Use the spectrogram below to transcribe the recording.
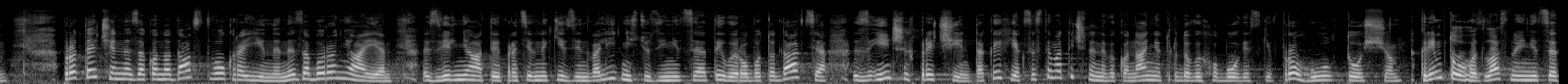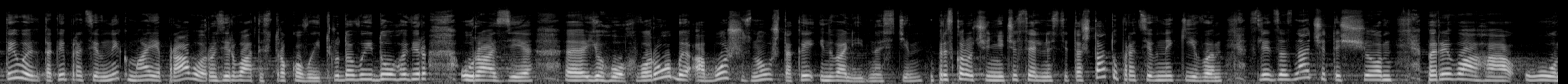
Проте чинне законодавство України не забороняє звільняти працівників з інвалідністю з ініціативи роботодавця з інших причин, таких як систематичне невиконання трудових обов'язків, прогул тощо. Крім того, з власної ініціативи такий працівник має право розірвати строковий трудовий договір у разі е, його хвороби або ж знову ж таки інвалідності. При скороченні чисельності та штату працівників е, слід зазначити, що перевага у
